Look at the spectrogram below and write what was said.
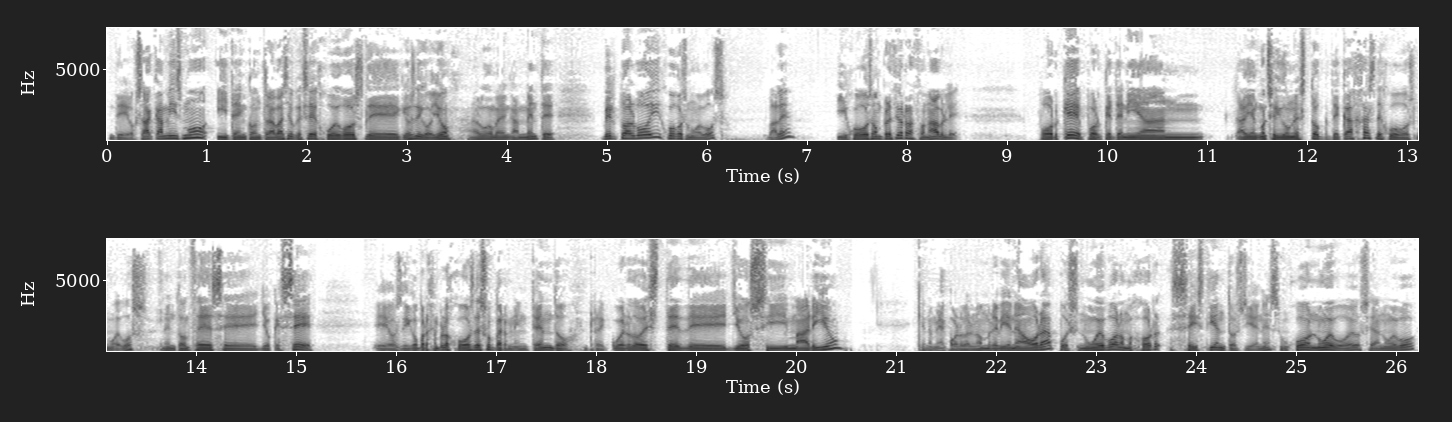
de Osaka mismo y te encontrabas, yo que sé, juegos de, ¿qué os digo yo? Algo que me venga en mente. Virtual Boy, juegos nuevos, ¿vale? Y juegos a un precio razonable. ¿Por qué? Porque tenían, habían conseguido un stock de cajas de juegos nuevos. Entonces, eh, yo que sé, eh, os digo, por ejemplo, juegos de Super Nintendo. Recuerdo este de Yoshi Mario, que no me acuerdo el nombre bien ahora, pues nuevo, a lo mejor 600 yenes. Un juego nuevo, ¿eh? o sea, nuevo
